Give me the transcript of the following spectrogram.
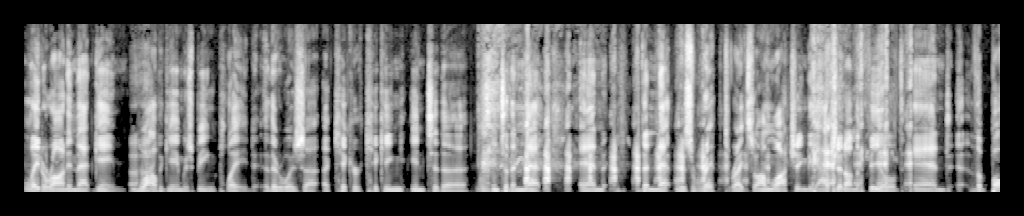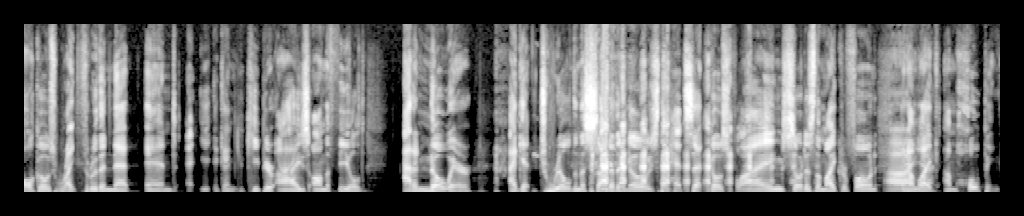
later on in that game, Uh-huh. while the game was being played, there was uh, a kicker kicking into the into the net, and the net was ripped. Right, so I'm watching the action on the field, and the ball goes right through the net. And uh, again, you keep your eyes on the field. Out of nowhere, I get drilled in the side of the nose. The headset goes flying. So does the microphone. Ah, and I'm yeah. like, I'm hoping.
